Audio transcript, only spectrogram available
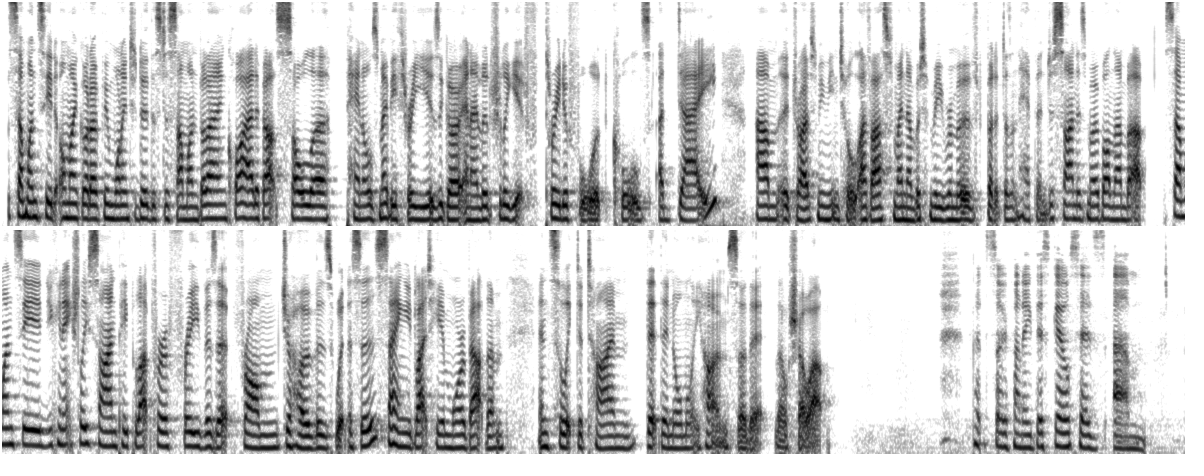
someone said, Oh my God, I've been wanting to do this to someone, but I inquired about solar panels maybe three years ago, and I literally get three to four calls a day. Um, it drives me mental. I've asked for my number to be removed, but it doesn't happen. Just sign his mobile number up someone said you can actually sign people up for a free visit from Jehovah's Witnesses, saying you'd like to hear more about them and select a time that they're normally home so that they'll show up. That's so funny. This girl says um,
